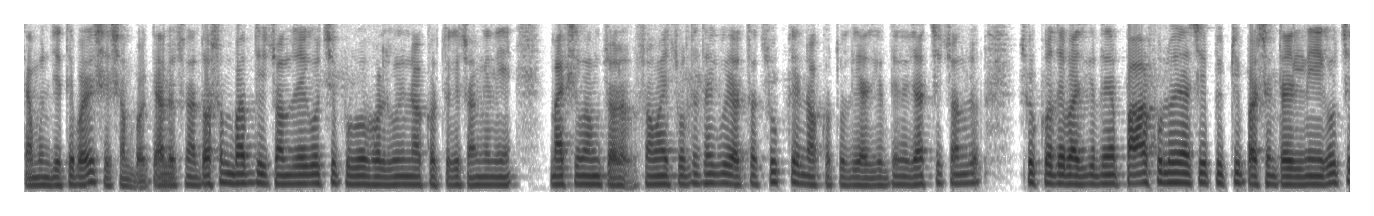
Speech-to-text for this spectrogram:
কেমন যেতে পারে সে সম্পর্কে আলোচনা। দশম ভাব দিয়ে চন্দ্র এগোচ্ছে পূর্ব ফলগুনি নক্ষত্রকে সঙ্গে নিয়ে ম্যাক্সিমাম সময় চলতে থাকবে, অর্থাৎ শুক্রের নক্ষত্র দিয়ে আজকের দিনে যাচ্ছে চন্দ্র। শুক্রদেব আজকের দিনে পাওয়ারফুল হয়ে আছে ফিফটি পার্সেন্টাইল নিয়ে এগোচ্ছে,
